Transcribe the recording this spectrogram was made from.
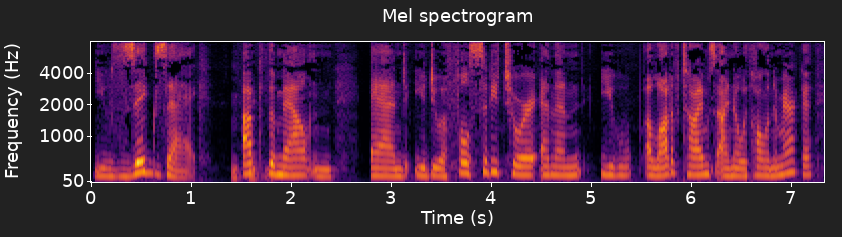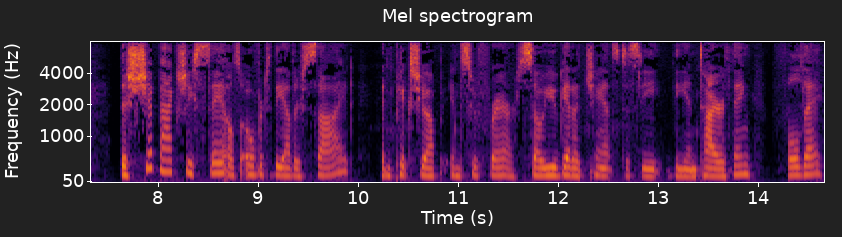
you zigzag up the mountain and you do a full city tour and then you a lot of times I know with Holland America the ship actually sails over to the other side and picks you up in Soufriere so you get a chance to see the entire thing full day.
